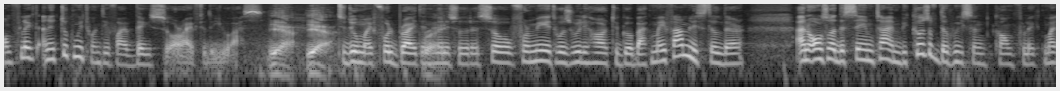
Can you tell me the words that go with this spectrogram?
conflict, and it took me 25 days to arrive to the US yeah, yeah. to do my Fulbright in Right. Minnesota. So for me, it was really hard to go back. My family's still there. And also at the same time, because of the recent conflict, my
